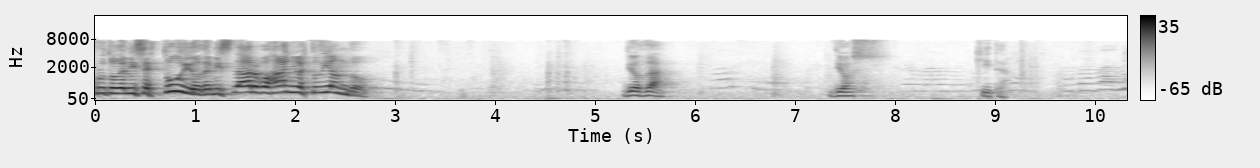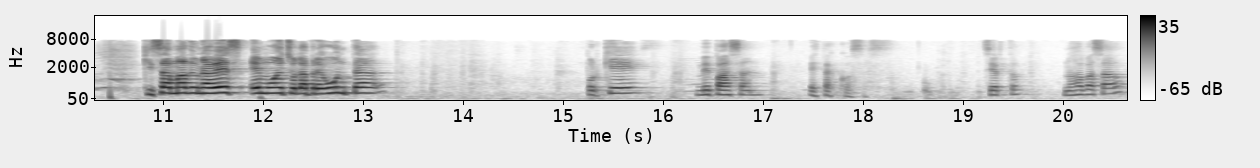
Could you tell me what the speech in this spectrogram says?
fruto de mis estudios, de mis largos años estudiando. Dios da, Dios quita. Quizá más de una vez hemos hecho la pregunta, ¿por qué me pasan estas cosas? ¿Cierto? ¿Nos ha pasado?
